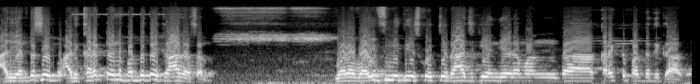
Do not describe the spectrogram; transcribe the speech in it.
అది ఎంతసేపు అది కరెక్ట్ అయిన పద్ధతే కాదు అసలు. వాళ్ళ వైఫ్ని తీసుకొచ్చి రాజకీయం చేయడం అంత కరెక్ట్ పద్ధతి కాదు.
